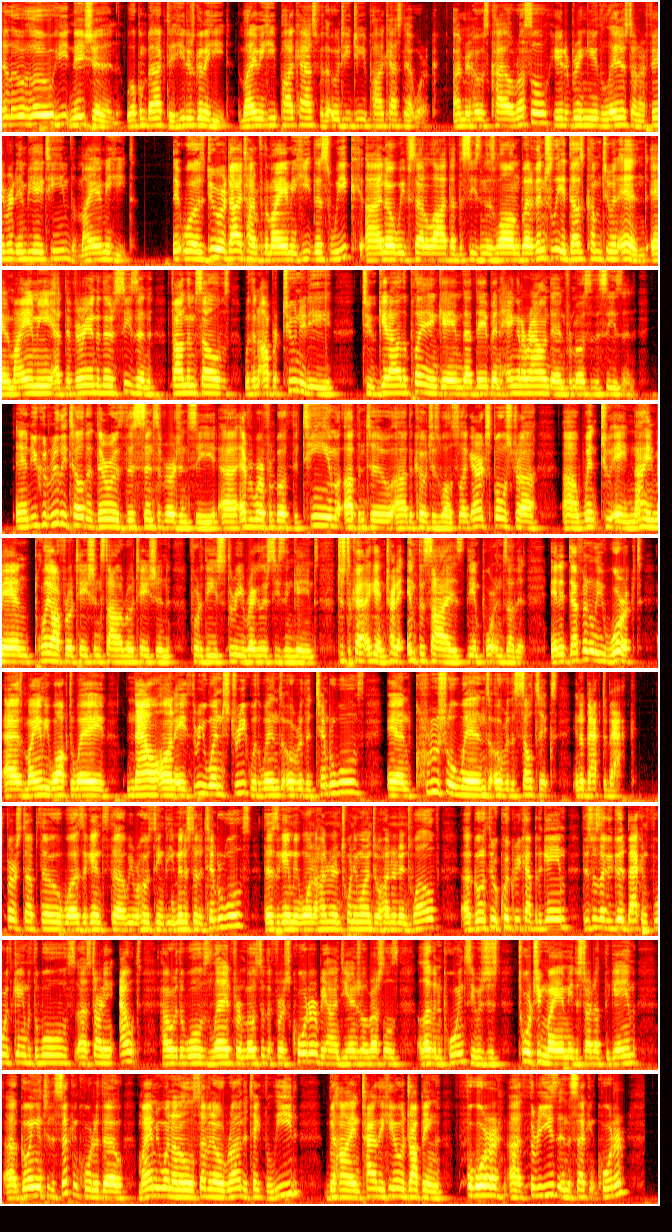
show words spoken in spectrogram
Hello, hello, Heat Nation. Welcome back to Heaters Gonna Heat, the Miami Heat podcast for the OTG Podcast Network. I'm your host, Kyle Russell, here to bring you the latest on our favorite NBA team, the Miami Heat. It was do or die time for the Miami Heat this week. I know we've said a lot that the season is long, but eventually it does come to an end, and Miami, at the very end of their season, found themselves with an opportunity to get out of the play-in game that they've been hanging around in for most of the season and you could really tell that there was this sense of urgency uh, everywhere from both the team up into uh, the coach as well. So like Erik Spoelstra uh, went to a nine man playoff rotation style rotation for these three regular season games, just to kind of again try to emphasize the importance of it, and it definitely worked as Miami walked away now on a three win streak with wins over the Timberwolves and crucial wins over the Celtics in a back to back. First up, though, was against uh, we were hosting the Minnesota Timberwolves. That is the game we won 121 to 112. Uh, going through a quick recap of the game, this was like a good back and forth game with the Wolves uh, starting out. However, the Wolves led for most of the first quarter behind D'Angelo Russell's 11 points. He was just torching Miami to start out the game. Uh, going into the second quarter, though, Miami went on a little 7 0 run to take the lead behind Tyler Herro dropping four uh, threes in the second quarter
